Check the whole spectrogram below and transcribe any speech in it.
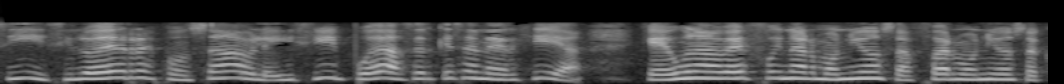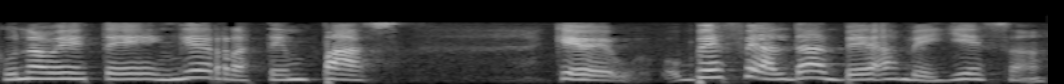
sí, sí lo es responsable y sí puede hacer que esa energía, que una vez fue inarmoniosa, fue armoniosa, que una vez esté en guerra, esté en paz, que ves fealdad, veas belleza,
